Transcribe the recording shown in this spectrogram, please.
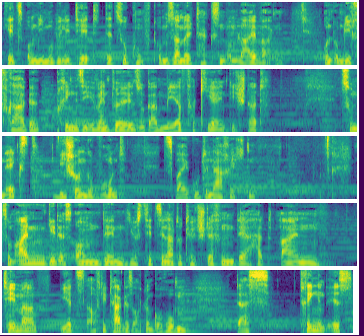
geht es um die Mobilität der Zukunft, um Sammeltaxen, um Leihwagen und um die Frage, bringen sie eventuell sogar mehr Verkehr in die Stadt? Zunächst, wie schon gewohnt, zwei gute Nachrichten. Zum einen geht es um den Justizsenator Till Steffen, der hat ein Thema jetzt auf die Tagesordnung gehoben, das dringend ist,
